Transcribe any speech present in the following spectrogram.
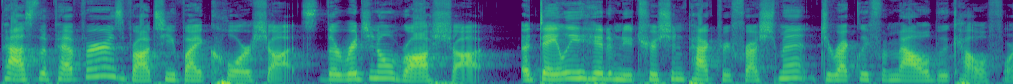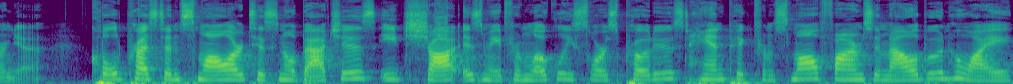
Pass the Pepper is brought to you by Core Shots, the original raw shot, a daily hit of nutrition packed refreshment directly from Malibu, California. Cold pressed in small artisanal batches, each shot is made from locally sourced produce handpicked from small farms in Malibu and Hawaii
